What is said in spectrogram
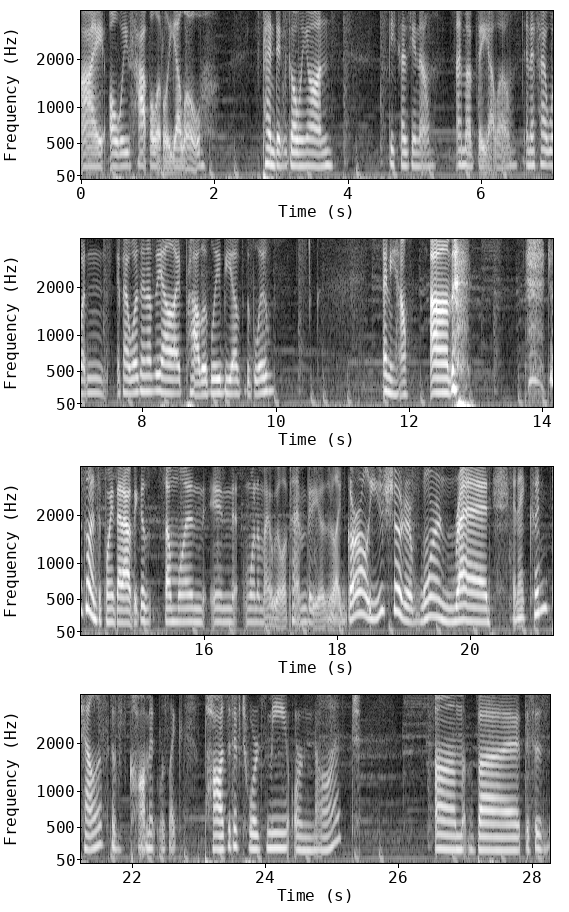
I always have a little yellow pendant going on because, you know, I'm of the yellow. And if I wouldn't if I wasn't of the yellow, I'd probably be of the blue. Anyhow, um just wanted to point that out because someone in one of my Wheel of Time videos were like, Girl, you should have worn red. And I couldn't tell if the comment was like positive towards me or not. Um, but this is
